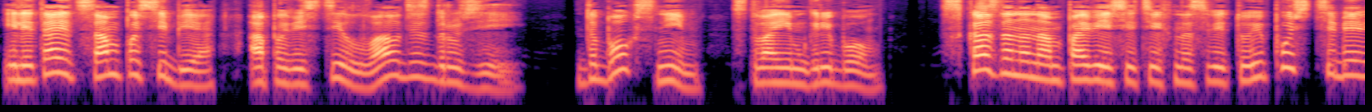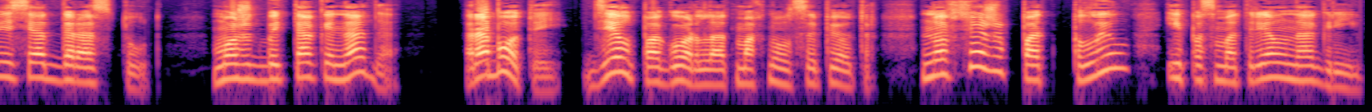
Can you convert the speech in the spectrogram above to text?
и летает сам по себе», — оповестил Валдис друзей. «Да бог с ним, с твоим грибом. Сказано нам повесить их на свету, и пусть себе висят да растут. Может быть, так и надо? Работай, дел по горло», — отмахнулся Петр, но все же подплыл и посмотрел на гриб.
